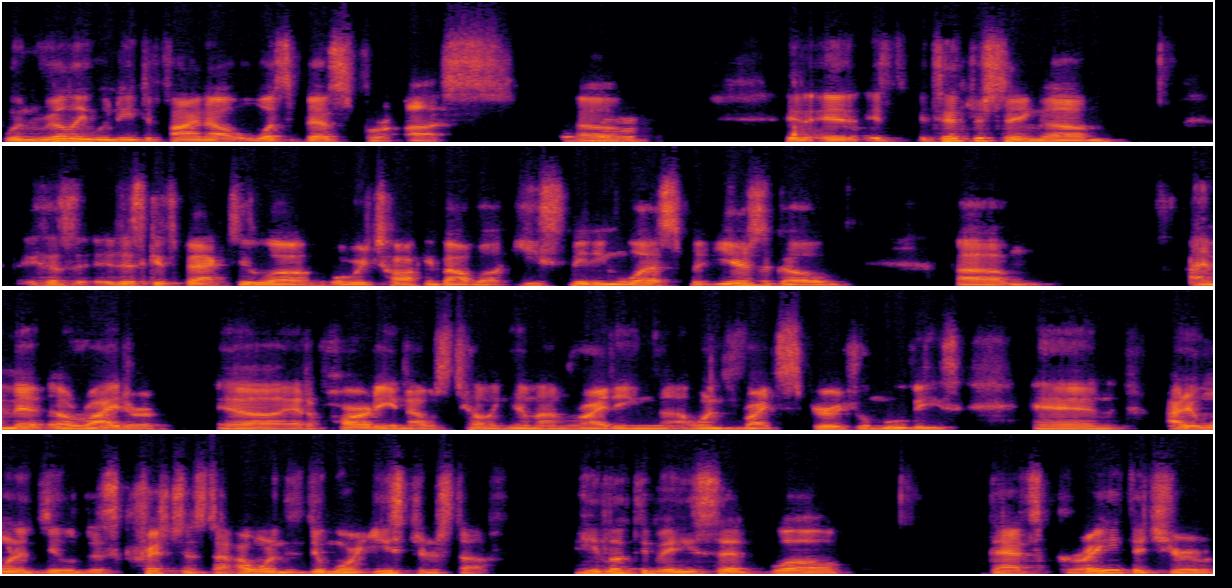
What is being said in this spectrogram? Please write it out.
when really we need to find out what's best for us. Mm-hmm. Um, it, it, it's, it's interesting um, because this gets back to uh, what we are talking about, about East meeting West. But years ago, um, I met a writer uh, at a party and I was telling him I'm writing, I wanted to write spiritual movies and I didn't want to do this Christian stuff. I wanted to do more Eastern stuff. He looked at me and he said, Well, that's great that you're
